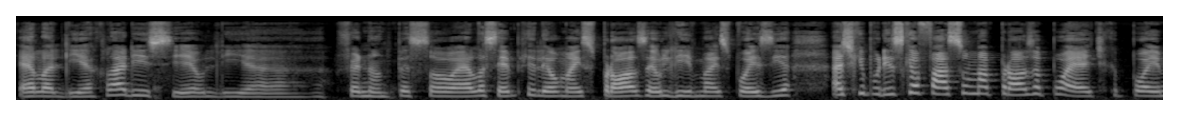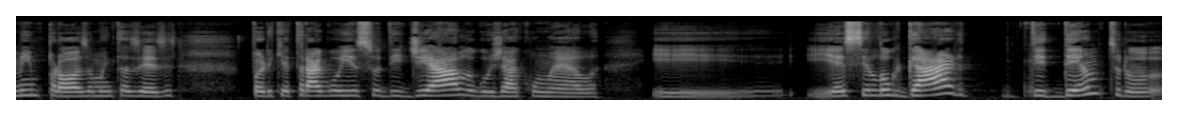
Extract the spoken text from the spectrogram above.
Ela lia Clarice, eu lia Fernando Pessoa, ela sempre leu mais prosa, eu li mais poesia. Acho que por isso que eu faço uma prosa poética, poema em prosa muitas vezes, porque trago isso de diálogo já com ela. E, e esse lugar de dentro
